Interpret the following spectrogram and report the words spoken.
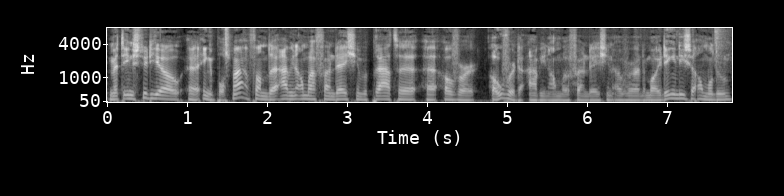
Met in de studio uh, Inge Posma van de ABN AMRO Foundation. We praten uh, over, over de ABN AMRO Foundation. Over de mooie dingen die ze allemaal doen.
